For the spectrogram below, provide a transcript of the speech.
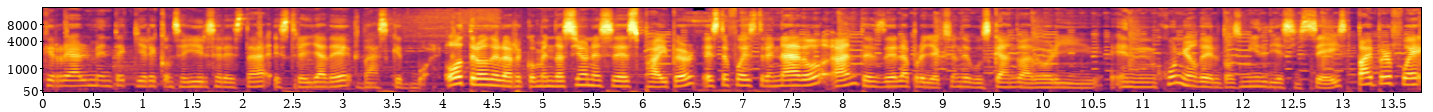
que realmente quiere conseguir ser esta estrella de básquetbol. Otro de las recomendaciones es Piper. Este fue estrenado antes de la proyección de Buscando a Dory en junio del 2016. Piper fue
